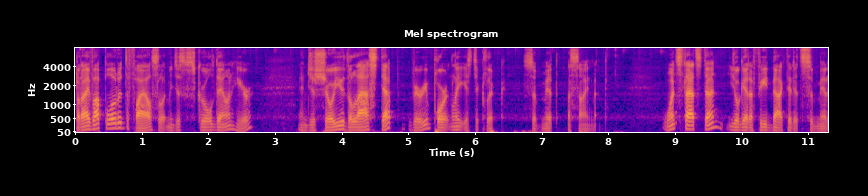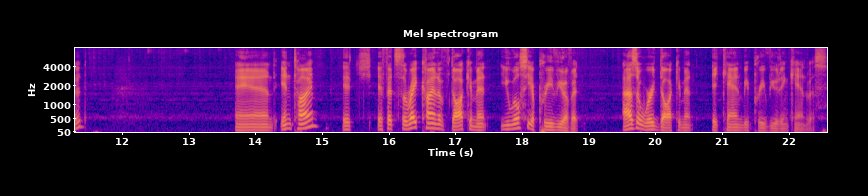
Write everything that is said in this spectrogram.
But I've uploaded the file, so let me just scroll down here and just show you the last step, very importantly, is to click Submit Assignment. Once that's done, you'll get a feedback that it's submitted. And in time, it, if it's the right kind of document, you will see a preview of it. As a Word document, it can be previewed in Canvas.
